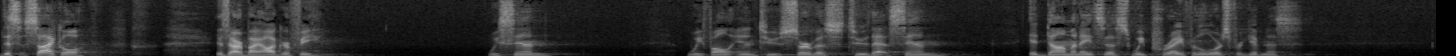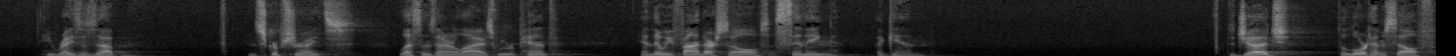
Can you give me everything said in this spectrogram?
This cycle is our biography. We sin, we fall into service to that sin. It dominates us. We pray for the Lord's forgiveness. He raises up and scripturates lessons in our lives. We repent, and then we find ourselves sinning again. The judge, the Lord Himself,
